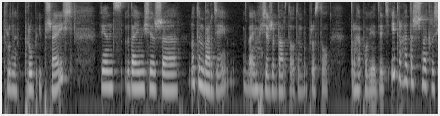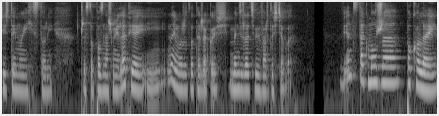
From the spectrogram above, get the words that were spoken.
trudnych prób i przejść, więc wydaje mi się, że no tym bardziej, wydaje mi się, że warto o tym po prostu trochę powiedzieć i trochę też nakreślić tej mojej historii. Przez to poznasz mnie lepiej i no i może to też jakoś będzie dla Ciebie wartościowe. Więc tak może po kolei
